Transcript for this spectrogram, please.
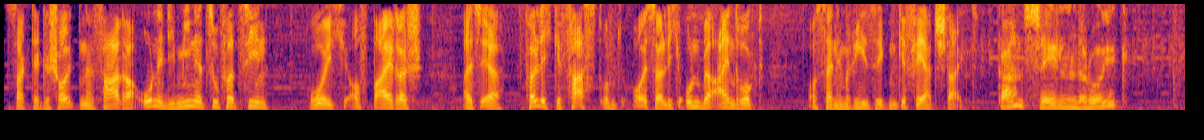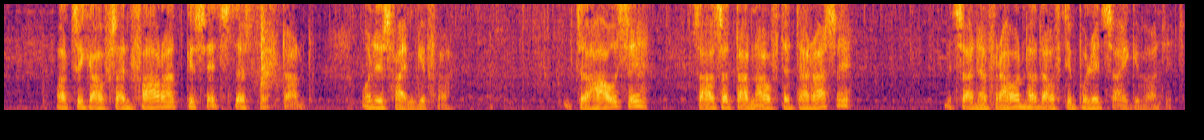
sagt der gescholtene Fahrer, ohne die Miene zu verziehen, ruhig auf bayerisch, als er völlig gefasst und äußerlich unbeeindruckt aus seinem riesigen Gefährt steigt. Ganz seelenruhig, hat sich auf sein Fahrrad gesetzt, das da stand, und ist heimgefahren. Zu Hause saß er dann auf der Terrasse mit seiner Frau und hat auf die Polizei gewartet.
